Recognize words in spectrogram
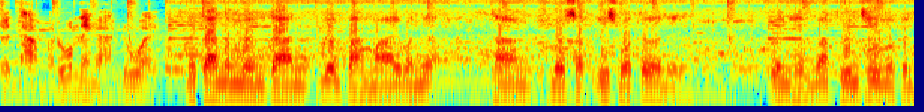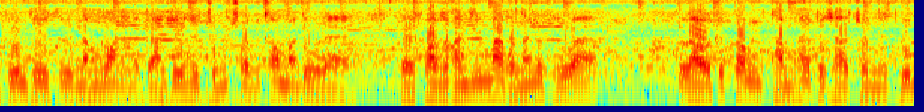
เดินทางมาร่วมในงานด้วย ในการดำเนินการเรื่องป่าไม้วันนี้ทางบริษัท East Water เนี่ย เล็งเห็นว่าพื้นที่เนี่ยเป็นพื้นที่ที่นำร่องในการที่ให้ชุมชนเข้ามาดูแล แต่ความสำคัญที่งมากกว่านั้นก็คือว่า เราจะต้องทำให้ประชาชนในพื้น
